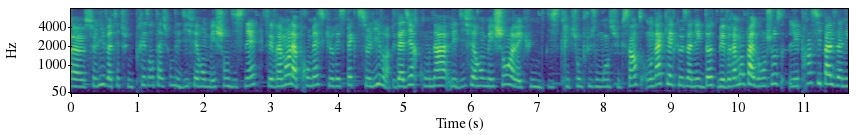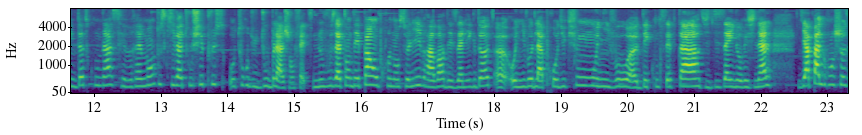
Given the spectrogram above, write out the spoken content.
euh, ce livre va être une présentation des différents méchants Disney. C'est vraiment la promesse que respecte ce livre, c'est-à-dire qu'on a les différents méchants avec une description plus ou moins succincte. On a quelques anecdotes, mais vraiment pas grand-chose. Les principales anecdotes qu'on a, c'est vraiment tout ce qui va toucher plus autour du doublage en fait. Ne vous attendez pas en prenant ce livre à avoir des anecdotes euh, au niveau de la production, au niveau euh, des concept art, du design original. Il n'y a pas grand chose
